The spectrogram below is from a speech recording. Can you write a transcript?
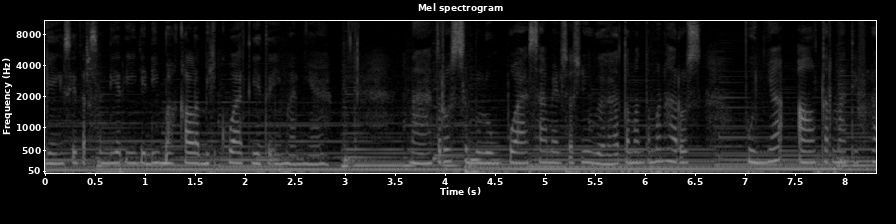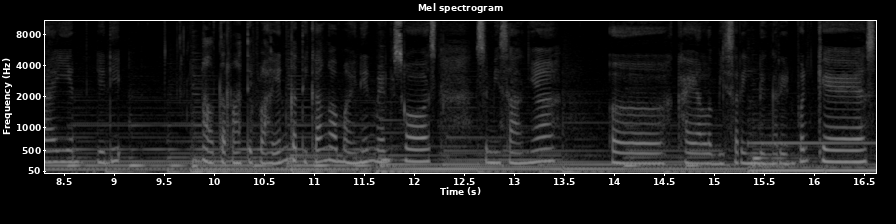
gengsi tersendiri jadi bakal lebih kuat gitu imannya. Nah terus sebelum puasa medsos juga teman-teman harus punya alternatif lain. Jadi alternatif lain ketika nggak mainin medsos. Semisalnya uh, kayak lebih sering dengerin podcast,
